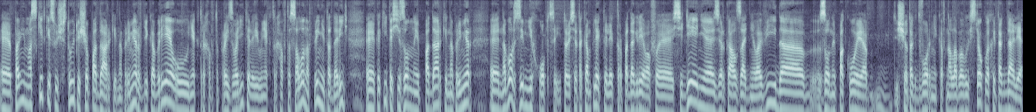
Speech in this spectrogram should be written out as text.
Э, помимо скидки существуют еще подарки. Например, в декабре у некоторых автопроизводителей и у некоторых автосалонов принято дарить э, какие-то сезонные подарки. Например, э, набор зимних опций. То есть это комплект электроподогревов э, сиденья, зеркал заднего вида, зоны покоя, еще так дворников на лобовых стеклах и так далее.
